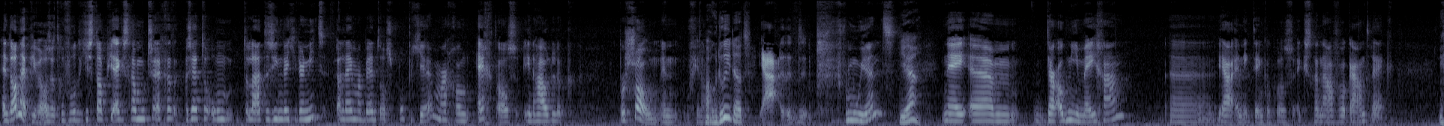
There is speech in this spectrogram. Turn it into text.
En dan heb je wel eens het gevoel dat je een stapje extra moet zeggen, zetten om te laten zien dat je er niet alleen maar bent als poppetje, maar gewoon echt als inhoudelijk persoon. En of je nou, maar hoe doe je dat? Ja, vermoeiend. Ja. Nee, um, daar ook niet in meegaan. Uh, ja, en ik denk ook wel eens extra na voor ik aantrek. Ja.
